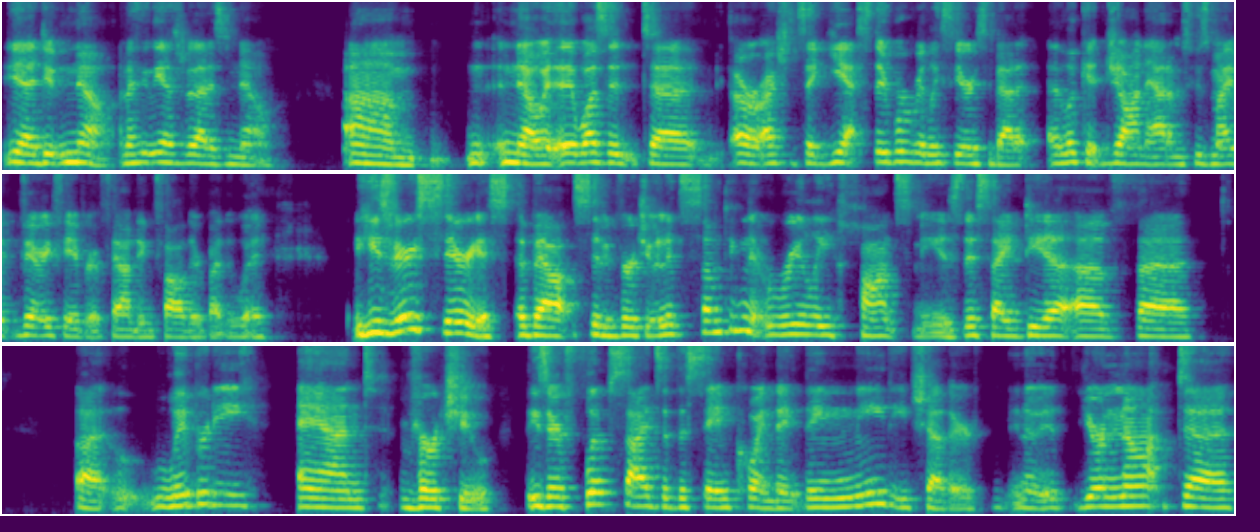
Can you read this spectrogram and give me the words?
Yeah. No. And I think the answer to that is no. Um, n- no, it, it wasn't, uh, or I should say, yes, they were really serious about it. I look at John Adams, who's my very favorite founding father, by the way. He's very serious about civic virtue, and it's something that really haunts me. Is this idea of uh, uh, liberty and virtue? These are flip sides of the same coin. They they need each other. You know, it, you're not. Uh,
